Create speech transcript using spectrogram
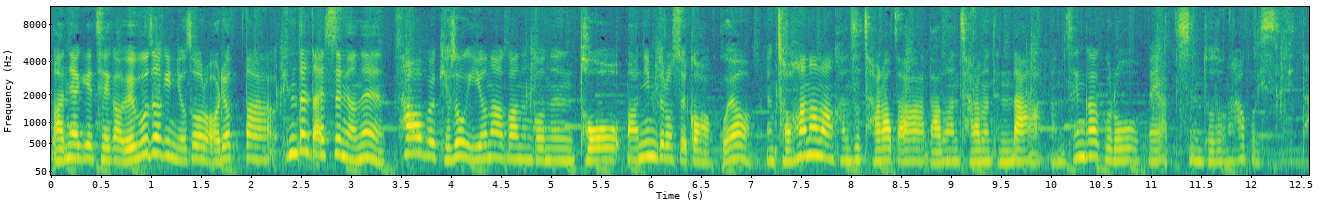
만약에 제가 외부적인 요소를 어렵다, 힘들다 했으면은 사업을 계속 이어나가는 거는 더 많이 힘들었을 것 같고요. 그냥 저 하나만 간수 잘하자, 나만 잘하면 된다 라는 생각으로 매일 아침 도전을 하고 있습니다.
